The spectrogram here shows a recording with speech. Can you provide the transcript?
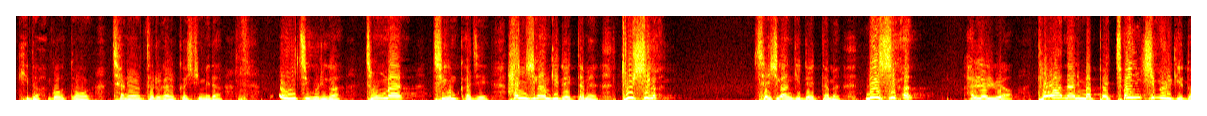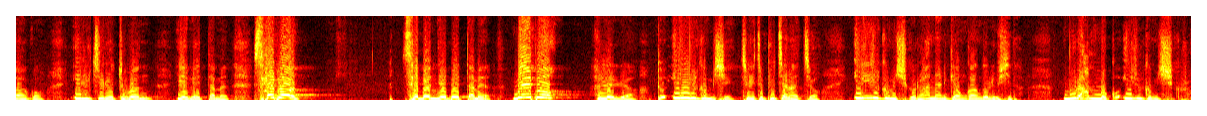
기도하고 또 차례로 들어갈 것입니다. 오직 우리가 정말 지금까지 한 시간 기도했다면 두 시간, 세 시간 기도했다면 네 시간, 할렐루야. 더 하나님 앞에 전심을 기도하고 일주일에 두 번 예배했다면 세 번, 세 번 예배했다면 네 번, 할렐루야. 또 일일금식, 저기 저 붙여놨죠. 일일금식으로 하나님께 영광 돌립시다. 물 안 먹고 일일금식으로.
